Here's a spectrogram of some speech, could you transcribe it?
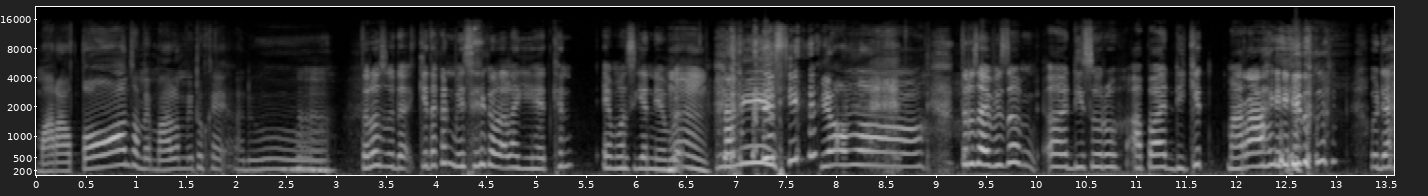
maraton sampai malam itu kayak aduh. Terus udah kita kan biasanya kalau lagi head kan emosian ya mbak. Mm, nangis. Ya Allah. Terus habis itu eh, disuruh apa dikit marah gitu. udah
